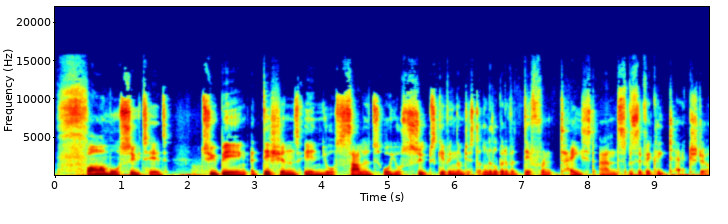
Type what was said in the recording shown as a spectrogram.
far more suited to being additions in your salads or your soups, giving them just a little bit of a different taste and specifically texture,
